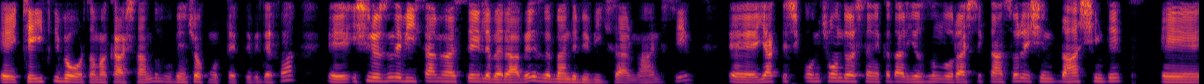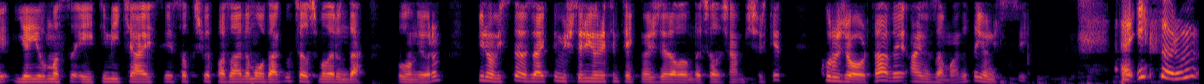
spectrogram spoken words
E, keyifli bir ortama karşılandım. Bu beni çok mutlu etti bir defa. E, işin özünde bilgisayar mühendisleriyle beraberiz ve ben de bir bilgisayar mühendisiyim. E, yaklaşık 13-14 sene kadar yazılımla uğraştıktan sonra işin daha şimdi e, yayılması, eğitimi hikayesi, satış ve pazarlama odaklı çalışmalarında bulunuyorum. Binovis'te özellikle müşteri yönetim teknolojileri alanında çalışan bir şirket. Kurucu ortağı ve aynı zamanda da yöneticisiyim. Ee, ilk sorum,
